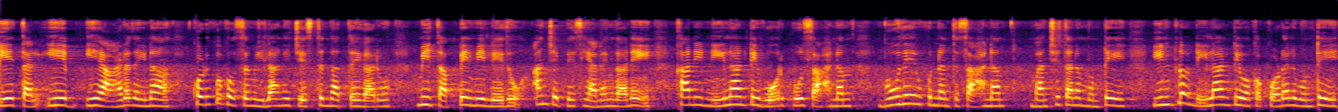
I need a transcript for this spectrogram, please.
ఏ తల్ ఏ ఏ ఆడదైనా కొడుకు కోసం ఇలానే చేస్తుంది అత్తయ్య గారు మీ తప్పేమీ లేదు అని చెప్పేసి అనగానే కానీ నీలాంటి ఓర్పు సహనం భూదేవుకున్నంత సహనం మంచితనం ఉంటే ఇంట్లో నీలాంటి ఒక కోడలు ఉంటే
